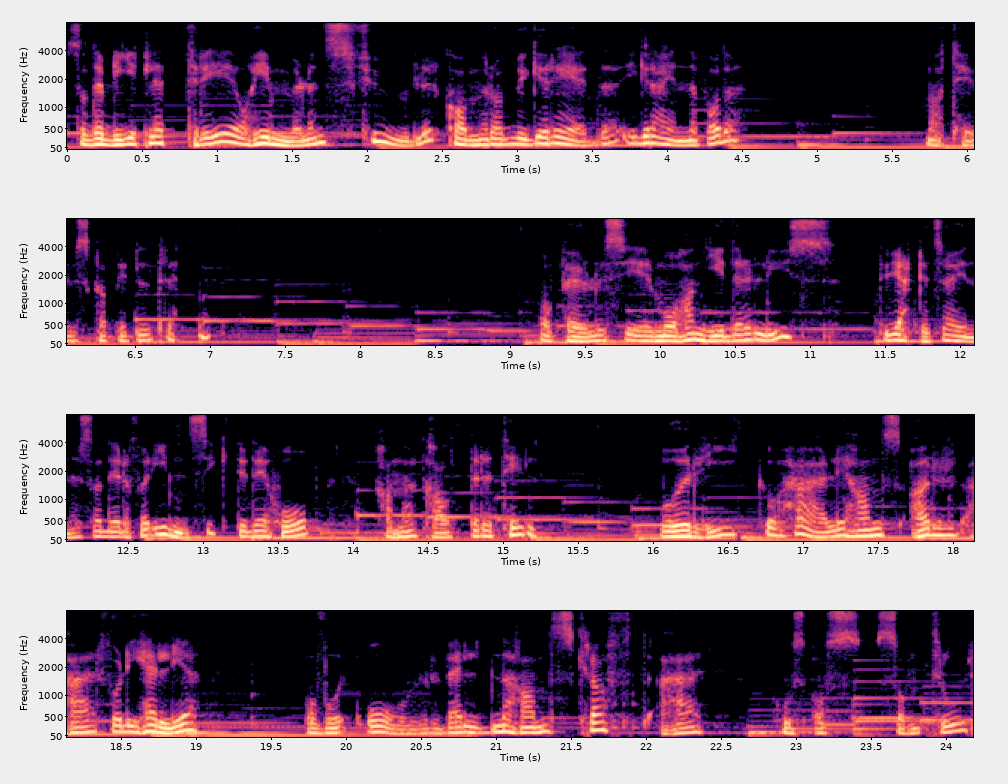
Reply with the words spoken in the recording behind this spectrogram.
Så det blir til et tre, og himmelens fugler kommer og bygger rede i greinene på det. Matteus kapittel 13. Og Paulus sier, må han gi dere lys til hjertets øyne, så dere får innsikt i det håp han har kalt dere til, hvor rik og herlig hans arv er for de hellige, og hvor overveldende hans kraft er hos oss som tror.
